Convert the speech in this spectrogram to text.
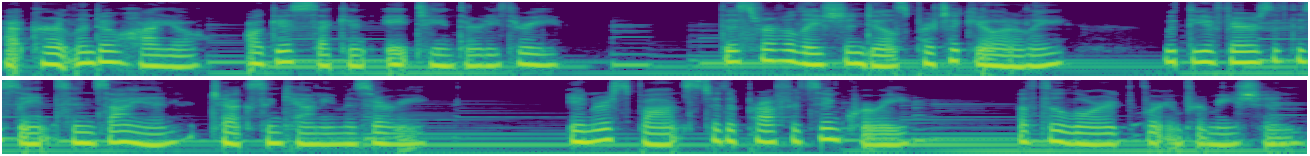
at Kirtland, Ohio, August 2, 1833. This revelation deals particularly with the affairs of the saints in Zion, Jackson County, Missouri, in response to the prophet's inquiry of the Lord for information.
